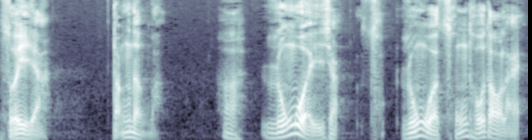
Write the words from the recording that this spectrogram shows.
所以呀，等等吧，啊，容我一下。容我从头到来。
